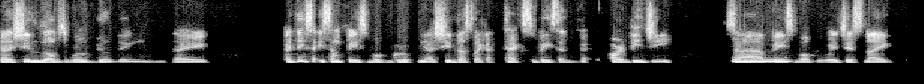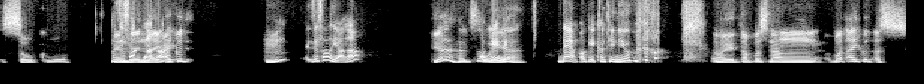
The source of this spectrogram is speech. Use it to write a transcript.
uh, she loves world building. Like, I think sa isang Facebook group niya, she does like a text-based adve- RPG sa Mm. Facebook, which is like so cool. Is And this then like? I could, Is this Aliana? yeah, that's the way, Okay. yeah. Damn. Okay, continue. Okay, tapos ng, what I could as,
